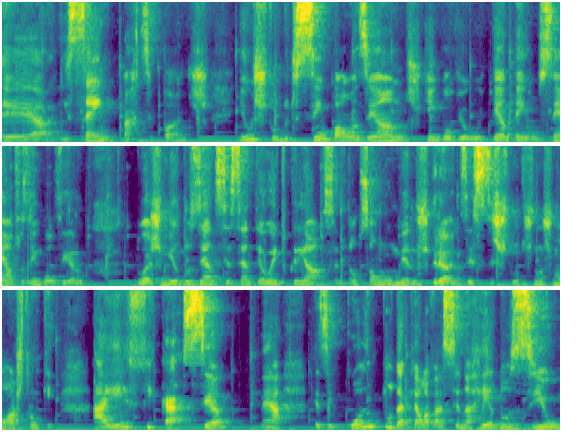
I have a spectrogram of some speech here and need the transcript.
é, e 100 participantes. E o estudo de 5 a 11 anos, que envolveu 81 centros, envolveram 2.268 crianças. Então, são números grandes. Esses estudos nos mostram que a eficácia né? Quer dizer, quanto daquela vacina reduziu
